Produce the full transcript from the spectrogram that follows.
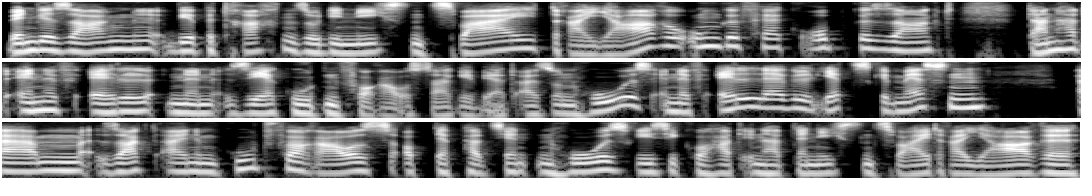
wenn wir sagen, ne, wir betrachten so die nächsten 2, 3 Jahre ungefähr grob gesagt, dann hat NFL einen sehr guten Voraussagewert. Also, ein hohes NFL-Level jetzt gemessen, ähm, sagt einem gut voraus, ob der Patient ein hohes Risiko hat, innerhalb der nächsten 2, 3 Jahre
